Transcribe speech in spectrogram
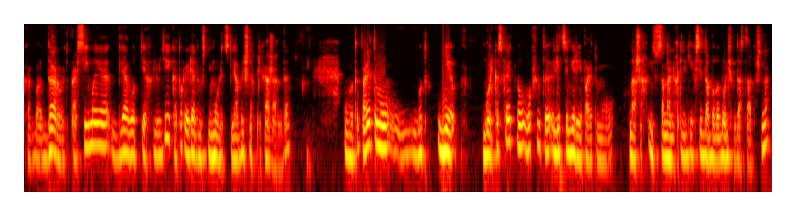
как бы дарует просимое для вот тех людей, которые рядом с ним молятся, для обычных прихожан. Да? Вот, и поэтому вот мне горько сказать, но, в общем-то, лицемерие поэтому в наших институциональных религиях всегда было больше достаточно,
